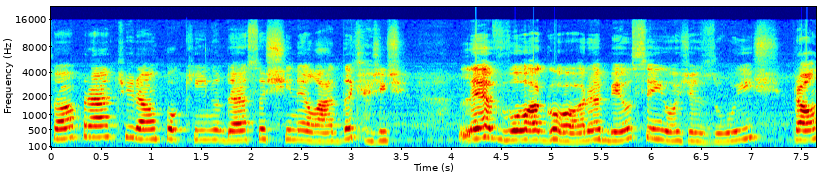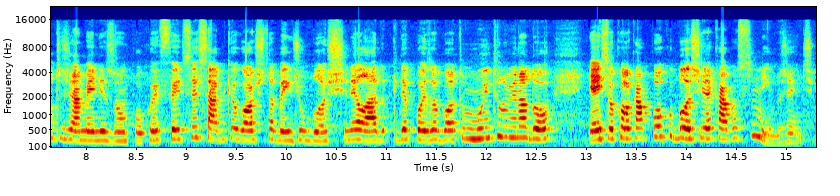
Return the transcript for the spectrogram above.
Só pra tirar um pouquinho dessa chinelada que a gente levou agora. Meu Senhor Jesus. Pronto, já amenizou um pouco o efeito. Vocês sabem que eu gosto também de um blush chinelado, porque depois eu boto muito iluminador. E aí se eu colocar pouco blush, ele acaba sumindo, gente.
